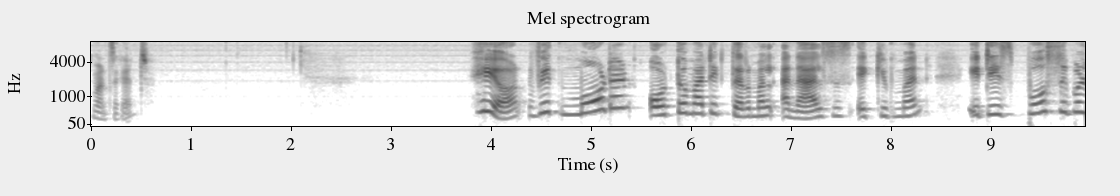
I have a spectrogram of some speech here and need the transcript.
one second. Here, with modern automatic thermal analysis equipment, it is possible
